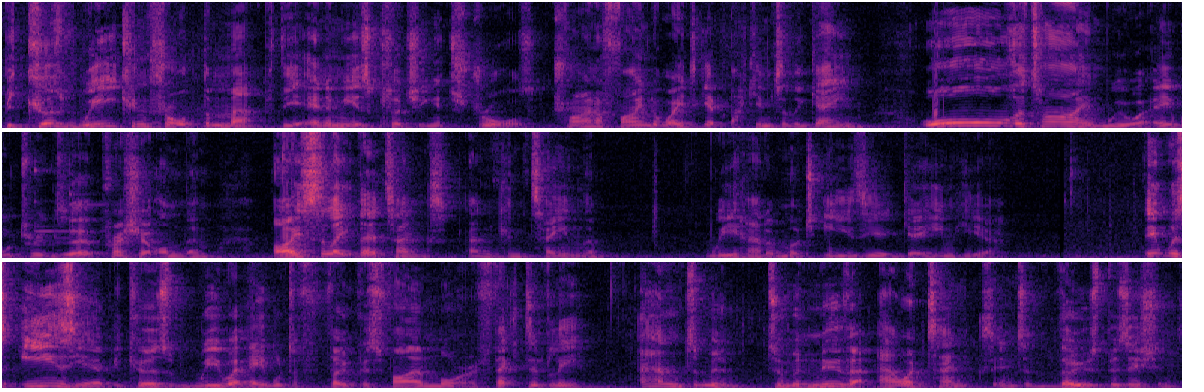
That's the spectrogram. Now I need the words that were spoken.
Because we controlled the map, the enemy is clutching at straws, trying to find a way to get back into the game. All the time we were able to exert pressure on them, isolate their tanks and contain them. We had a much easier game here. It was easier because we were able to focus fire more effectively, and to, ma to maneuver our tanks into those positions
